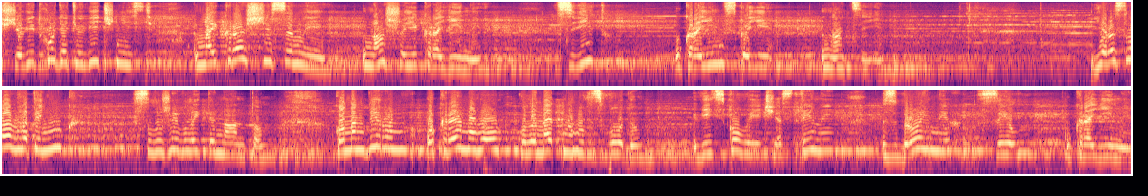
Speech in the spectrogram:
що відходять у вічність найкращі сини нашої країни, цвіт української нації. Ярослав Гатенюк служив лейтенантом, командиром окремого кулеметного взводу військової частини Збройних сил України.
